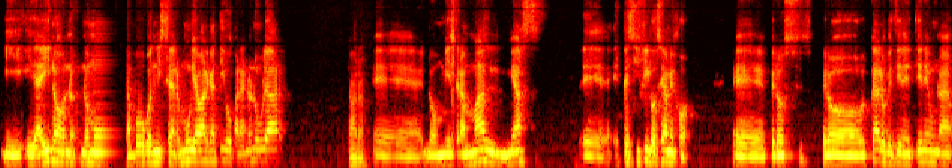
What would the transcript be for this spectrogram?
y, de ahí no, no, tampoco es ni ser muy abarcativo para no nublar. Claro. Eh, lo, mientras más, más eh, específico sea, mejor. Pero, pero claro que tiene, tiene una,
